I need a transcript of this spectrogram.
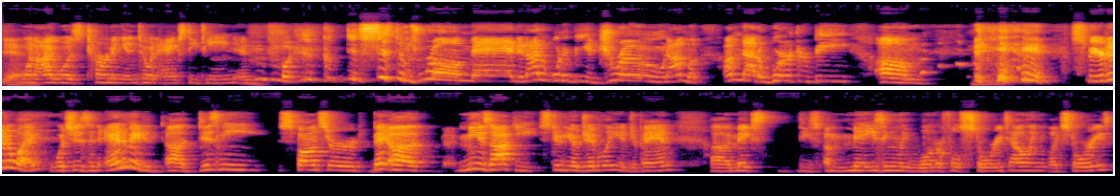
Yeah. when I was turning into an angsty teen and but the system's wrong, man, and I don't want to be a drone. I'm a I'm not a worker bee. Um, Spirited Away, which is an animated uh, Disney sponsored uh, Miyazaki Studio Ghibli in Japan uh, makes these amazingly wonderful storytelling like stories.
